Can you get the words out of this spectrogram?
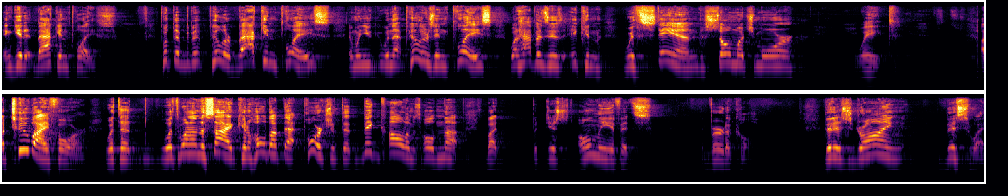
and get it back in place put the pillar back in place. And when, you, when that pillar's in place, what happens is it can withstand so much more weight. A two by four with, the, with one on the side can hold up that porch with the big columns holding up, but, but just only if it's vertical. That it's drawing this way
